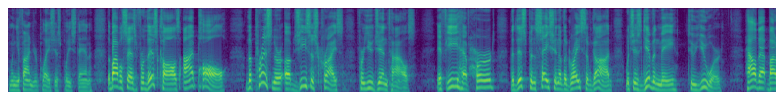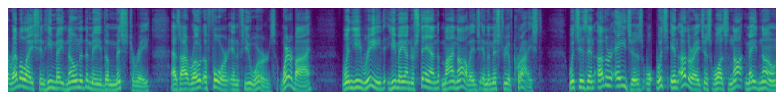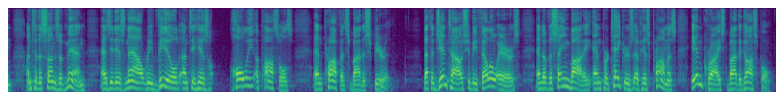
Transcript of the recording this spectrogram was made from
when you find your place, just please stand. The Bible says, For this cause I, Paul, the prisoner of Jesus Christ, for you Gentiles, if ye have heard the dispensation of the grace of God, which is given me to youward, how that by revelation he made known unto me the mystery, as I wrote afore in few words, whereby, when ye read, ye may understand my knowledge in the mystery of Christ which is in other ages which in other ages was not made known unto the sons of men as it is now revealed unto his holy apostles and prophets by the spirit that the gentiles should be fellow heirs and of the same body and partakers of his promise in Christ by the gospel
